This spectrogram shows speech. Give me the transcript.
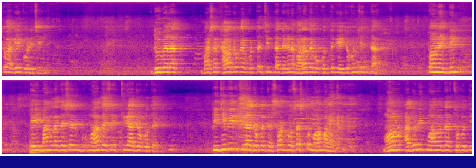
তো আগেই করেছি। দুই বেলা বাসা খাওয়া জোগাড় করতে চিন্তা, যেখানে ভাড়া দেবো করতে গিয়ে যখন চিন্তা, তখন একদিন এই বাংলাদেশের মহাদেশের ক্রীড়া জগতের পৃথিবীর ক্রীড়া জগতের সর্বশ্রেষ্ঠ মহামানব। মহা আধুনিক মহাপদার্থপতি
